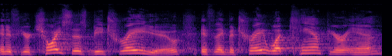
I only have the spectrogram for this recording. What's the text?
And if your choices betray you, if they betray what camp you're in,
